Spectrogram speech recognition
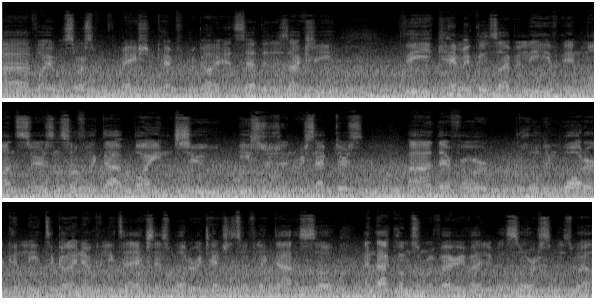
uh, viable source of information came from a guy and said that it's actually the chemicals I believe in monsters and stuff like that bind to estrogen receptors. Uh, therefore holding water can lead to gyno can lead to excess water retention stuff like that. So and that comes from a very valuable source as well.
